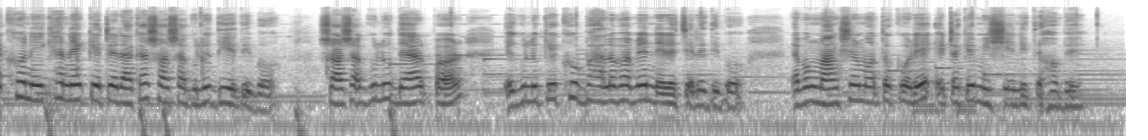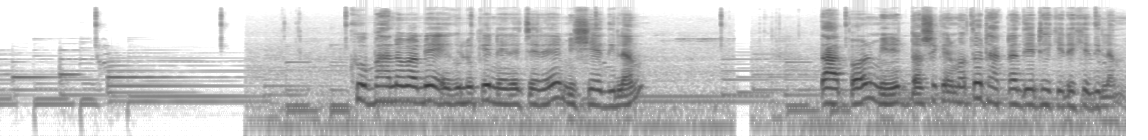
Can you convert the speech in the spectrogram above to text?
এখন এখানে কেটে রাখা শশাগুলো দিয়ে দিব। শশাগুলো দেওয়ার পর এগুলোকে খুব ভালোভাবে নেড়ে চেড়ে দিব এবং মাংসের মতো করে এটাকে মিশিয়ে নিতে হবে। খুব ভালোভাবে এগুলোকে নেড়ে চেড়ে মিশিয়ে দিলাম। তারপর মিনিট দশেকের মতো ঢাকনা দিয়ে ঢেকে রেখে দিলাম।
